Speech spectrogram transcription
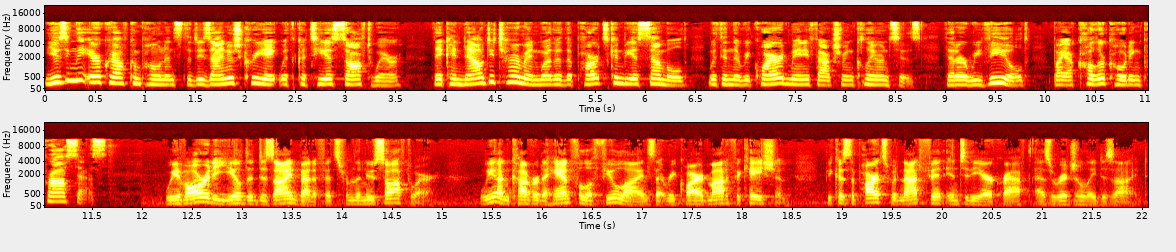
Using the aircraft components the designers create with CATIA software, they can now determine whether the parts can be assembled within the required manufacturing clearances that are revealed by a color coding process. We have already yielded design benefits from the new software. We uncovered a handful of fuel lines that required modification because the parts would not fit into the aircraft as originally designed,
